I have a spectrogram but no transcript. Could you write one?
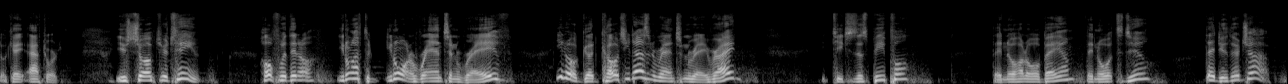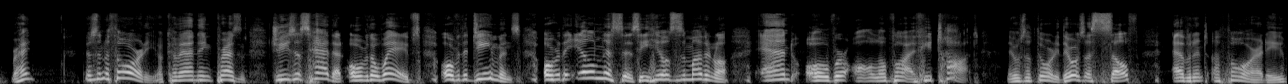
Okay, afterward. You show up to your team. Hopefully they don't, you don't have to, you don't want to rant and rave. You know a good coach, he doesn't rant and rave, right? He teaches his people. They know how to obey him. They know what to do. They do their job, right? There's an authority, a commanding presence. Jesus had that over the waves, over the demons, over the illnesses. He heals his mother in law, and over all of life. He taught. There was authority. There was a self evident authority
